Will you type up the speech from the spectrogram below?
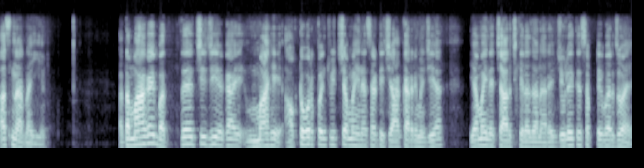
असणार नाहीये. आता महागाई भत्त्याची जी काय माहे ऑक्टोबर पंचवीसच्या महिन्यासाठीची आकारणी म्हणजे या- महिन्यात चार्ज केला जाणार आहे. जुलै ते सप्टेंबर जो आहे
